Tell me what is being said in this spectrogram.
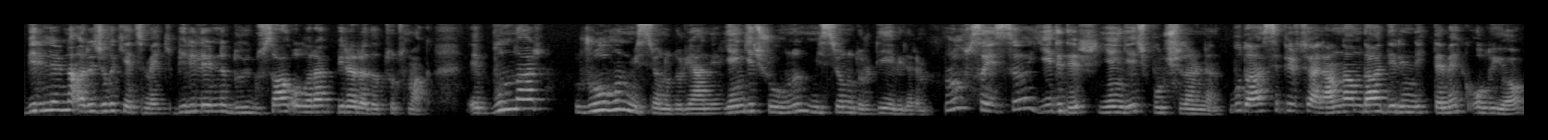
Birilerine aracılık etmek, birilerini duygusal olarak bir arada tutmak. E, bunlar ruhun misyonudur yani yengeç ruhunun misyonudur diyebilirim. Ruh sayısı 7'dir yengeç burçlarının. Bu da spiritüel anlamda derinlik demek oluyor.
